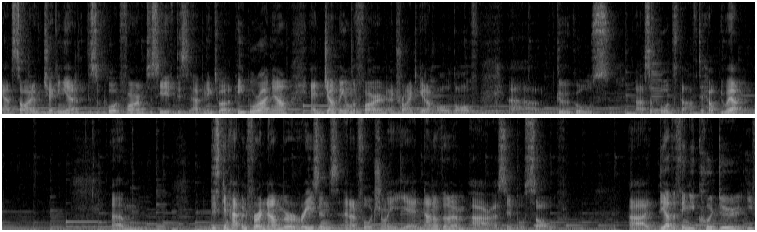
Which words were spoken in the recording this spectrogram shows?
outside of checking out the support forum to see if this is happening to other people right now and jumping on the phone and trying to get a hold of uh, Google's uh, support staff to help you out. Um, this can happen for a number of reasons, and unfortunately, yeah, none of them are a simple solve. Uh, the other thing you could do if,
